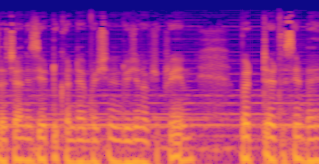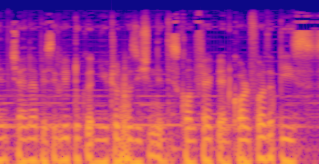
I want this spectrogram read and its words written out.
the China is yet to condemn Russian invasion of Ukraine. But at the same time, China basically took a neutral position in this conflict and called for the peace.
